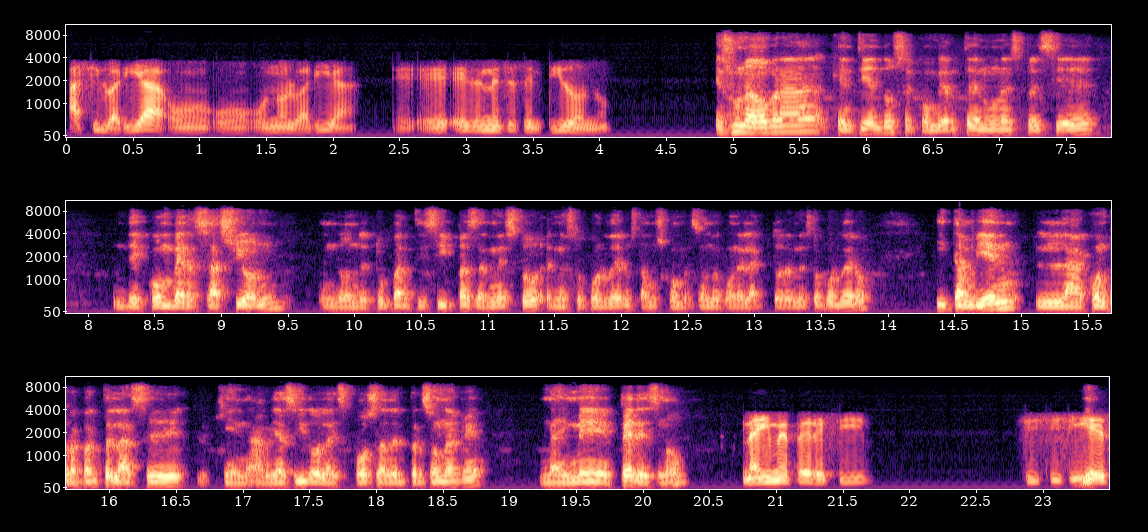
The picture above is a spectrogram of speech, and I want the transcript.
así lo haría o, o, o no lo haría. Eh, es en ese sentido, ¿no? Es una obra que entiendo se convierte en una especie de conversación en donde tú participas, Ernesto, Ernesto Cordero, estamos conversando con el actor Ernesto Cordero, y también la contraparte la hace quien habría sido la esposa del personaje, Naime Pérez, ¿no? Naime Pérez, sí. Sí, sí, sí, es,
